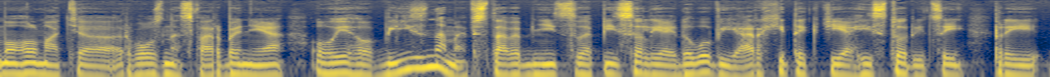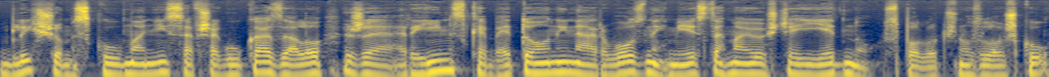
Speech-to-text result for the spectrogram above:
mohol mať rôzne sfarbenia. O jeho význame v stavebníctve písali aj doboví architekti a historici. Pri bližšom skúmaní sa však ukázalo, že rímske betóny na rôznych miestach majú ešte jednu spoločnú zložku.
